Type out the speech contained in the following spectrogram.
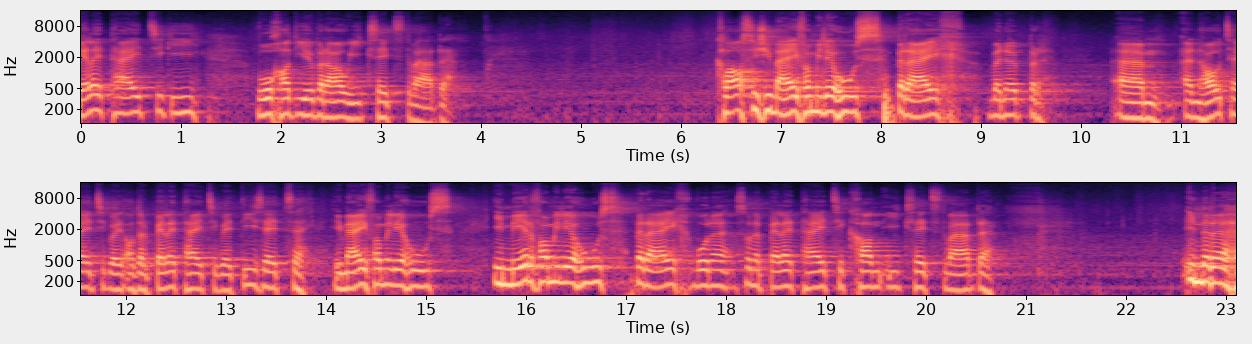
Pelletheizung ein. Wo kann die überall eingesetzt werden? Klassisch im Einfamilienhausbereich, wenn jemand ähm, eine Holzheizung oder eine Pelletheizung einsetzen im Einfamilienhaus, im Mehrfamilienhausbereich, wo eine, so eine Pelletheizung kann eingesetzt werden In einer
